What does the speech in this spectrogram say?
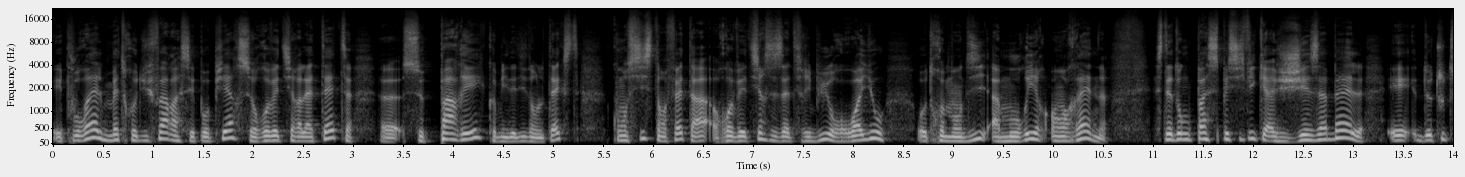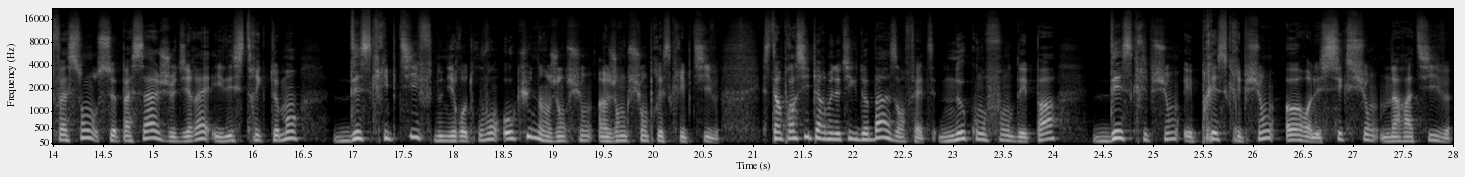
et pour elle, mettre du phare à ses paupières, se revêtir la tête, euh, se parer, comme il est dit dans le texte, consiste en fait à revêtir ses attributs royaux, autrement dit à mourir en reine. Ce n'est donc pas spécifique à Jézabel, et de toute façon, ce passage, je dirais, il est strictement descriptif. Nous n'y retrouvons aucune injonction, injonction prescriptive. C'est un principe herméneutique de base, en fait. Ne confondez pas description et prescription. Or, les sections narratives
